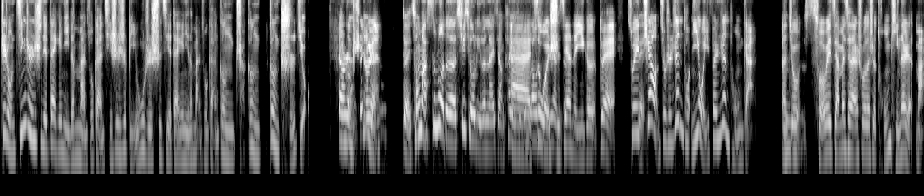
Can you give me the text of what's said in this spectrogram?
这种精神世界带给你的满足感，其实是比物质世界带给你的满足感更更更持久，当然深远。对，从马斯洛的需求理论来讲，它也是自我实现的一个对，所以这样就是认同你有一份认同感，嗯，就所谓咱们现在说的是同频的人嘛。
